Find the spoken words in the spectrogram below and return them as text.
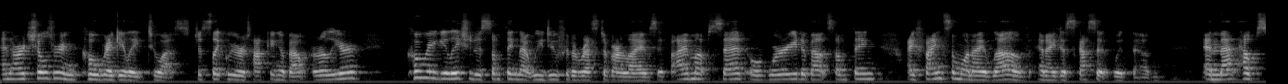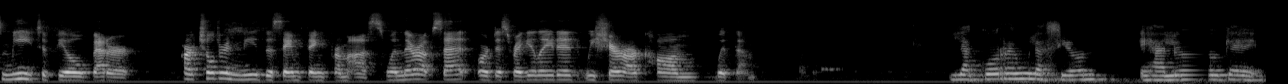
And our children co-regulate to us, just like we were talking about earlier. Co-regulation is something that we do for the rest of our lives. If I'm upset or worried about something, I find someone I love and I discuss it with them. And that helps me to feel better. Our children need the same thing from us. When they're upset or dysregulated, we share our calm with them. La corregulación es algo que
